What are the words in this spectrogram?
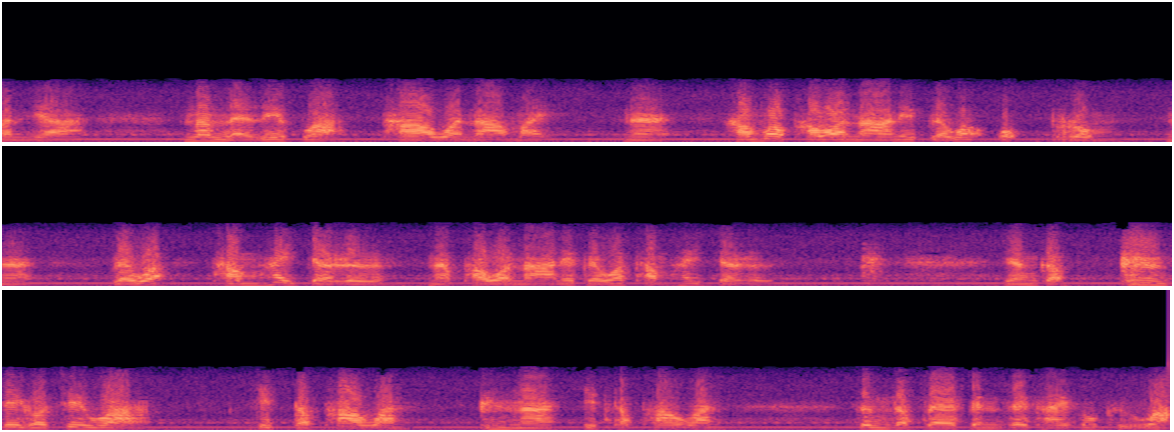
ปัญญา นั่นแหละเรียกว่า ภาวนาใหม่นะคำว่าภาวนานี่แปลว่าอบรมนะ แปลว่าทำให้เจริญนะภาวนาเนี่ยแปลว่าทำให้เจริญ อย่างกับที่เขาชื่อว่า จิตภาวันนะจิตภาวัน ซึ่งจะแปลเป็นไทยๆก็คือว่า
